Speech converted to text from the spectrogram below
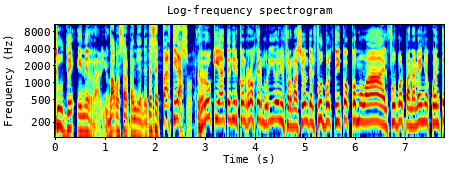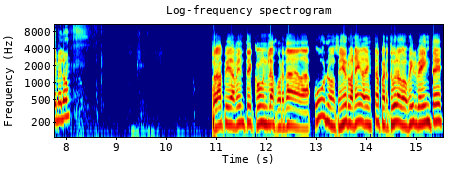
tu DN Radio. Vamos a estar pendientes de ese partidazo. Rookie, antes de ir con Roger Murillo y la información del fútbol tico, ¿cómo va el fútbol panameño? Cuéntemelo. Rápidamente con la jornada 1, señor Vanega, de esta apertura 2020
